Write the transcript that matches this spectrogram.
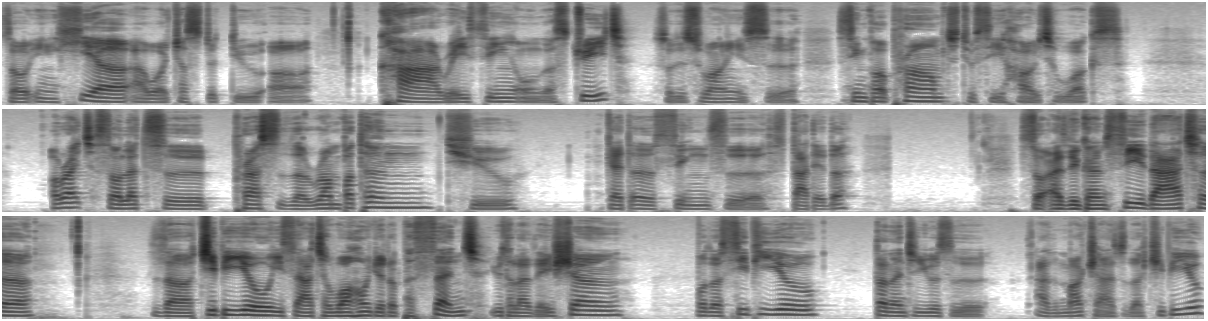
So in here, I will just do a car racing on the street. So this one is a simple prompt to see how it works. Alright, so let's uh, press the run button to get uh, things uh, started. So as you can see that uh, the GPU is at 100% utilization. For the CPU, doesn't use as much as the GPU.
